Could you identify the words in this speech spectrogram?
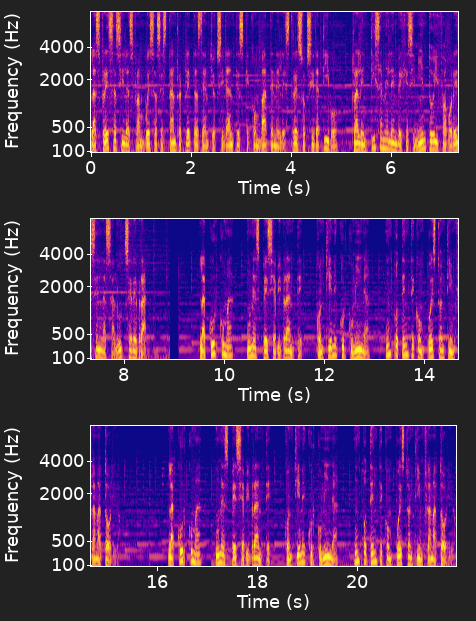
las fresas y las frambuesas están repletas de antioxidantes que combaten el estrés oxidativo, ralentizan el envejecimiento y favorecen la salud cerebral. La cúrcuma, una especia vibrante, contiene curcumina, un potente compuesto antiinflamatorio. La cúrcuma, una especia vibrante, contiene curcumina, un potente compuesto antiinflamatorio.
